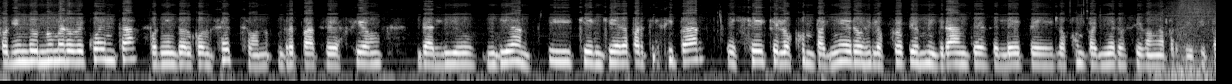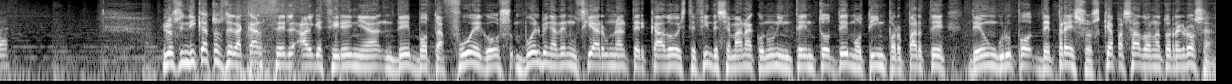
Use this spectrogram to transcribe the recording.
poniendo un número de cuenta, poniendo el concepto repatriación de Aliu Dian. Y quien quiera participar, eh, sé que los compañeros y los propios migrantes del EPE y los compañeros iban a participar. Los sindicatos de la cárcel alguecireña de Botafuegos vuelven a denunciar un altercado este fin de semana con un intento de motín por parte de un grupo de presos. ¿Qué ha pasado, Ana Torregrosa?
